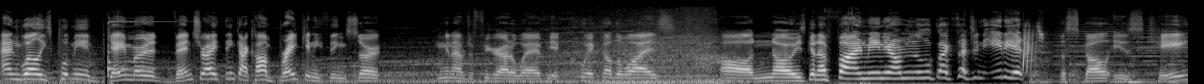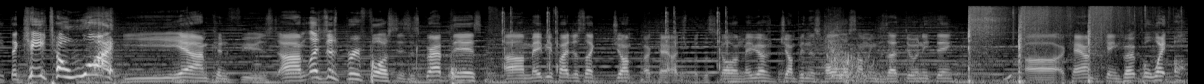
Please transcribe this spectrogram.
And well, he's put me in game mode adventure, I think. I can't break anything, so I'm gonna have to figure out a way of here quick, otherwise. Oh no, he's gonna find me in here. I'm gonna look like such an idiot. The skull is key. The key to what? Yeah, I'm confused. Um, let's just brute force this. Let's grab this. Um, maybe if I just like jump. Okay, I just put the skull on. Maybe I have to jump in this hole or something. Does that do anything? Uh, okay, I'm just getting burnt. But wait, oh,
